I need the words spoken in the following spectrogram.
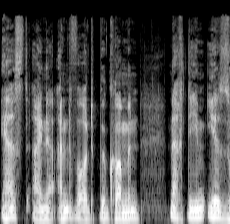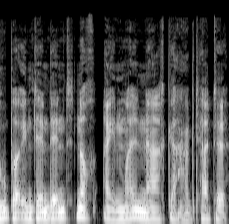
erst eine Antwort bekommen, nachdem ihr Superintendent noch einmal nachgehakt hatte.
